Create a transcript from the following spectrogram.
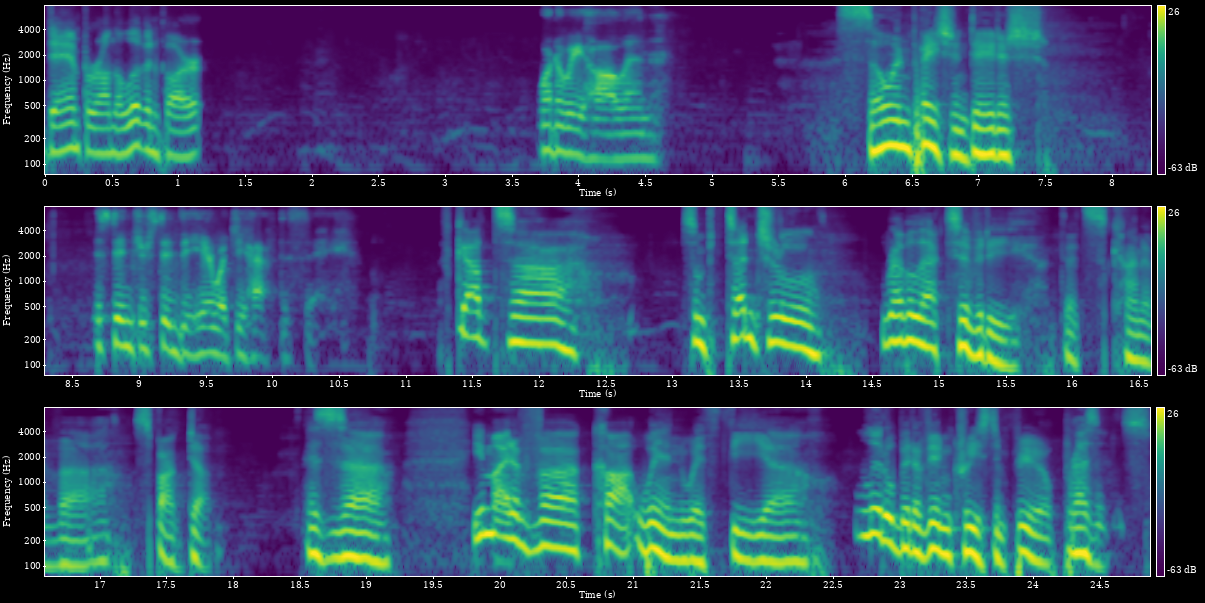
damper on the living part. What are we hauling? So impatient, Dadish. Just interested to hear what you have to say. I've got uh, some potential rebel activity that's kind of uh, sparked up. As uh, you might have uh, caught wind with the uh, little bit of increased Imperial presence.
